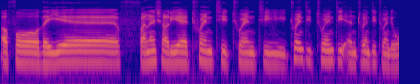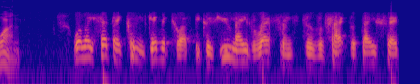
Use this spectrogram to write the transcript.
uh, for the year financial year 2020 2020 and 2021? Well, they said they couldn't give it to us because you made reference to the fact that they said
